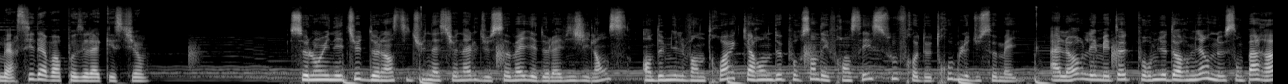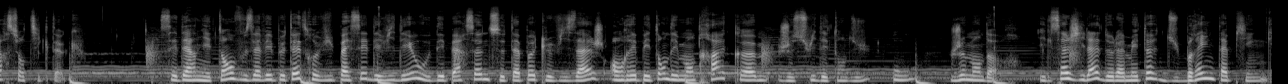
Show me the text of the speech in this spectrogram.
Merci d'avoir posé la question. Selon une étude de l'Institut national du sommeil et de la vigilance, en 2023, 42% des Français souffrent de troubles du sommeil. Alors, les méthodes pour mieux dormir ne sont pas rares sur TikTok. Ces derniers temps, vous avez peut-être vu passer des vidéos où des personnes se tapotent le visage en répétant des mantras comme ⁇ Je suis détendu ⁇ ou ⁇ Je m'endors ⁇ Il s'agit là de la méthode du brain tapping.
